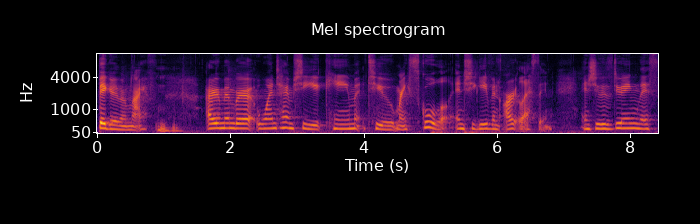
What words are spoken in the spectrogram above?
bigger than life. Mm-hmm. I remember one time she came to my school and she gave an art lesson, and she was doing this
